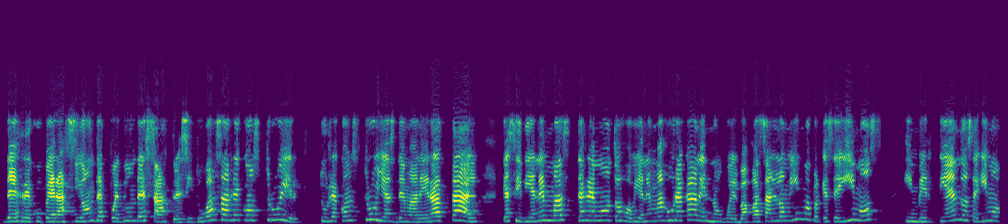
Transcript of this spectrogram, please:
de recuperación después de un desastre. Si tú vas a reconstruir, tú reconstruyes de manera tal que si vienen más terremotos o vienen más huracanes, no vuelva a pasar lo mismo porque seguimos invirtiendo, seguimos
